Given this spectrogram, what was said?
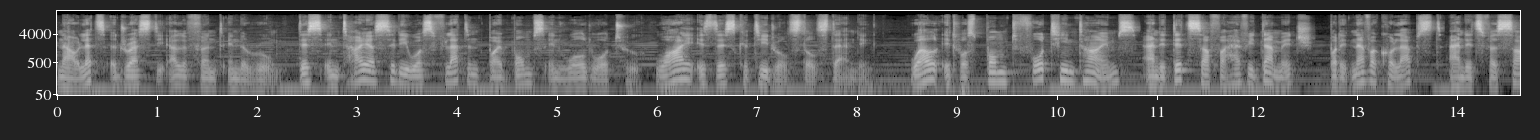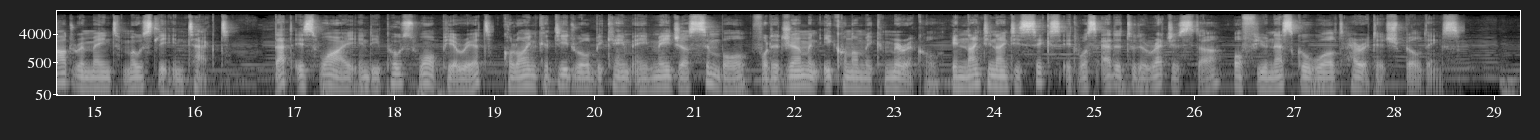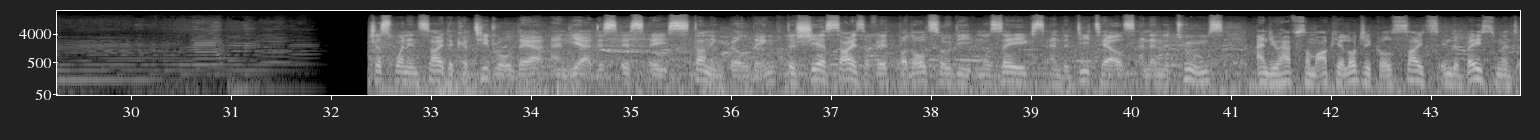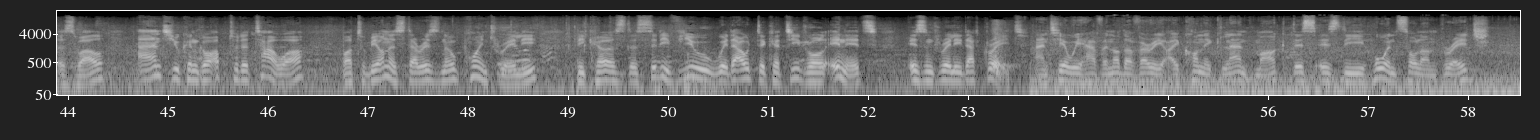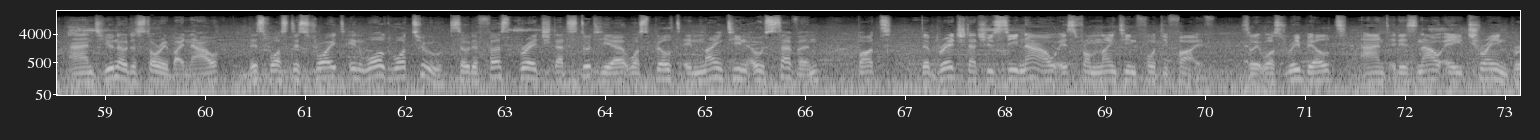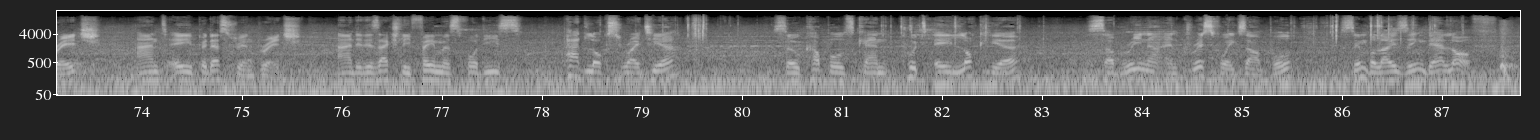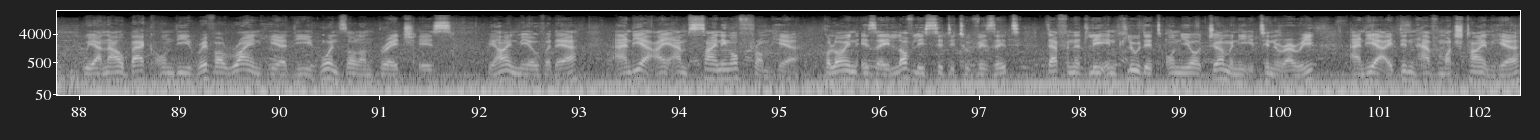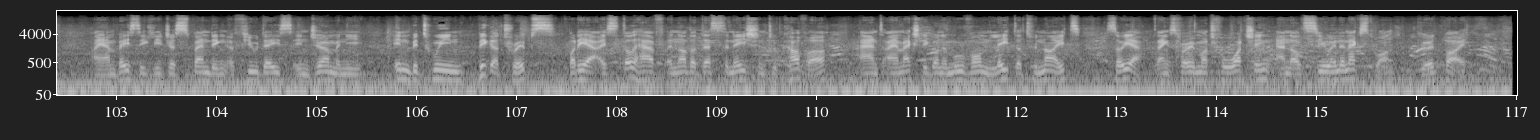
Now let's address the elephant in the room. This entire city was flattened by bombs in World War II. Why is this cathedral still standing? Well, it was bombed 14 times and it did suffer heavy damage, but it never collapsed and its facade remained mostly intact. That is why in the post-war period, Cologne Cathedral became a major symbol for the German economic miracle. In 1996 it was added to the register of UNESCO World Heritage Buildings. Just went inside the cathedral there and yeah, this is a stunning building. The sheer size of it, but also the mosaics and the details and then the tombs. And you have some archaeological sites in the basement as well. And you can go up to the tower, but to be honest, there is no point really because the city view without the cathedral in it isn't really that great. And here we have another very iconic landmark. This is the Hohenzollern Bridge And you know the story by now. This was destroyed in World War II. So the first bridge that stood here was built in 1907, but the bridge that you see now is from 1945. So it was rebuilt and it is now a train bridge and a pedestrian bridge. And it is actually famous for these padlocks right here. So couples can put a lock here, Sabrina and Chris for example, symbolizing their love. We are now back on the River Rhine here. The Hohenzollern Bridge is behind me over there. And yeah, I am signing off from here. Cologne is a lovely city to visit. Definitely include it on your Germany itinerary. And yeah, I didn't have much time here. I am basically just spending a few days in Germany in between bigger trips. But yeah, I still have another destination to cover and I am actually gonna move on later tonight. So yeah, thanks very much for watching and I'll see you in the next one. Goodbye.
